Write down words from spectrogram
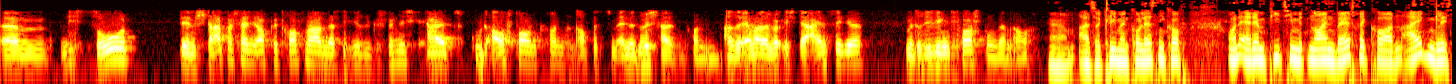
ähm, nicht so den Start wahrscheinlich auch getroffen haben, dass sie ihre Geschwindigkeit gut aufbauen konnten und auch bis zum Ende durchhalten konnten. Also er war da wirklich der Einzige mit riesigem Vorsprung dann auch. Ja, also Klimen Kolesnikov und Adam Peaty mit neuen Weltrekorden. Eigentlich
